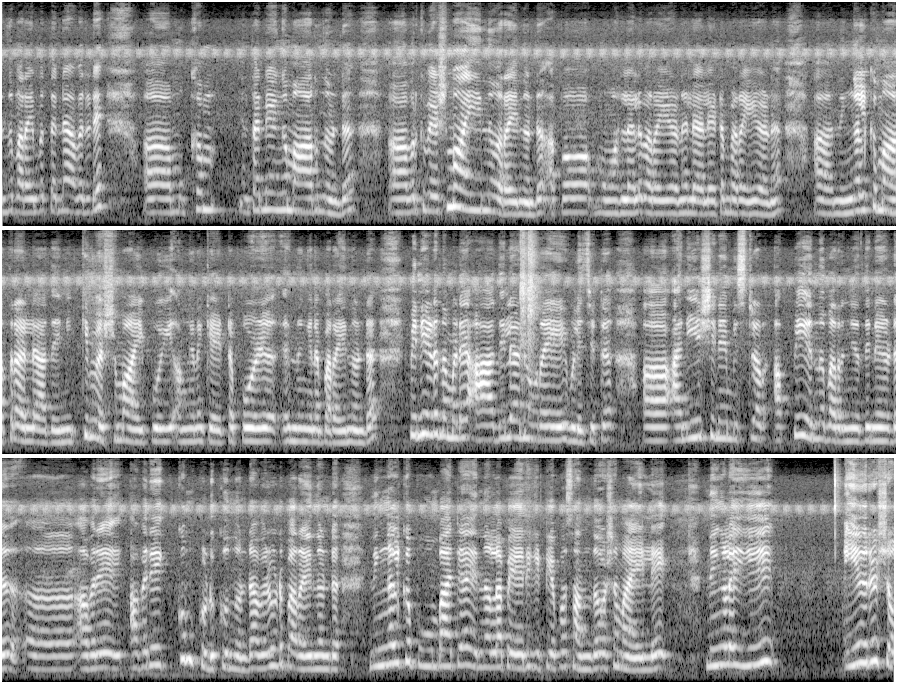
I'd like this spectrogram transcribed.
എന്ന് പറയുമ്പോൾ തന്നെ അവരുടെ മുഖം തന്നെ അങ്ങ് മാറുന്നുണ്ട്. അവർക്ക് വിഷമമായി എന്ന് പറയുന്നുണ്ട്. അപ്പോൾ മോഹൻലാൽ പറയുകയാണ് ലാലേട്ടൻ പറയുകയാണ് നിങ്ങൾക്ക് മാത്രമല്ല അതെനിക്കും വിഷമമായിപ്പോയി അങ്ങനെ കേട്ടപ്പോൾ എന്നിങ്ങനെ പറയുന്നുണ്ട്. പിന്നീട് നമ്മുടെ ആദില നൂറയെ വിളിച്ചിട്ട് അനീഷിനെ മിസ്റ്റർ അപ്പി എന്ന് പറഞ്ഞതിനോട് അവരെ അവരേക്കും കൊടുക്കുന്നുണ്ട്. അവരോട് പറയുന്നുണ്ട് നിങ്ങൾക്ക് പൂമ്പാറ്റ എന്നുള്ള പേര് കിട്ടിയപ്പോൾ സന്തോഷമായില്ലേ? നിങ്ങൾ ഈ ഈ ഒരു ഷോ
